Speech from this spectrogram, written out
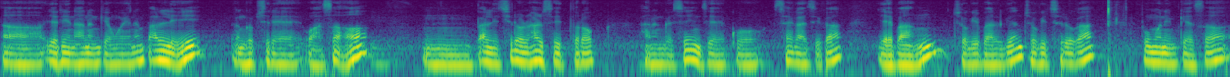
어, 열이 나는 경우에는 빨리 응급실에 와서 음, 빨리 치료를 할 수 있도록 하는 것이 이제 그 세 가지가 예방, 조기 발견, 조기 치료가 부모님께서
